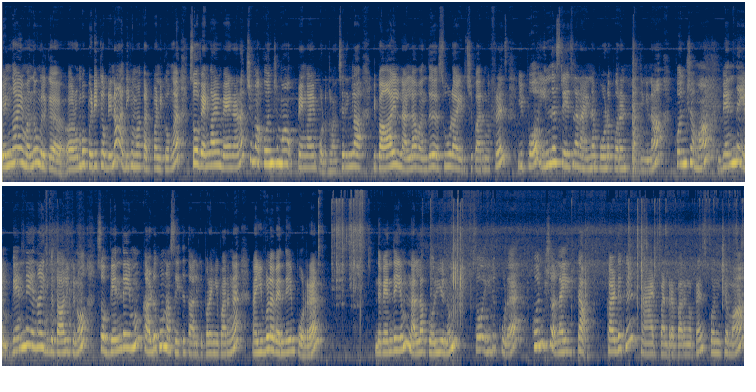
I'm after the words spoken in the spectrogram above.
வெங்காயம் வந்து உங்களுக்கு ரொம்ப பிடிக்கும் அப்படின்னா அதிகமாக கட் பண்ணிக்கோங்க. ஸோ வெங்காயம் வேணாம்னா சும்மா கொஞ்சமாக வெங்காயம் போட்டுக்கலாம். சரிங்களா? இப்போ ஆயில் நல்லா வந்து சூடாயிடுச்சு பாருங்கள் ஃப்ரெண்ட்ஸ் இப்போது இந்த ஸ்டேஜில் நான் என்ன போட போகிறேன்னு பார்த்தீங்கன்னா கொஞ்சமாக வெந்தயம். வெந்தயம் தான் இதுக்கு தாளிக்கணும். ஸோ வெந்தயமும் கடுகும் நான் சேர்த்து தாளிக்க போகிறேன் இங்கே பாருங்கள் நான் இவ்வளோ வெந்தயம் போடுறேன். இந்த வெந்தயம் நல்லா பொரியணும். ஸோ இது கூட கொஞ்சம் லைட்டாக கடுகு நான் ஆட் பண்ணுறேன் பாருங்கள் ஃப்ரெண்ட்ஸ் கொஞ்சமாக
